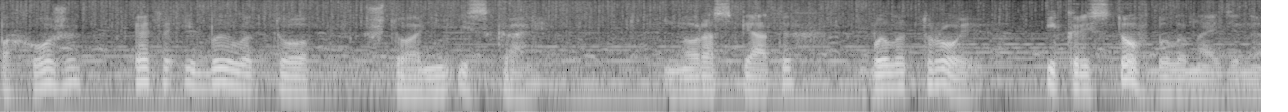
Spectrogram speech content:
Похоже, это и было то, что они искали. Но распятых было трое, и крестов было найдено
